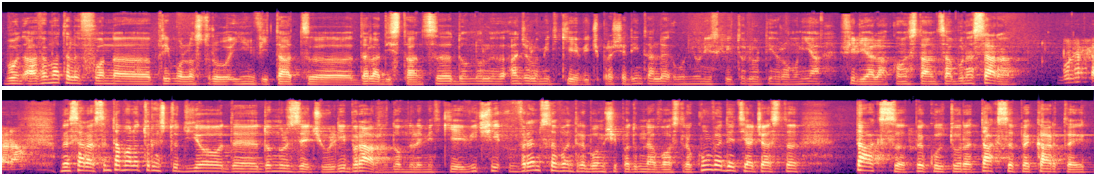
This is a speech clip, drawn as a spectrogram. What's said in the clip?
Bun, avem la telefon uh, primul nostru invitat uh, de la distanță, domnul Angelo Mitchievici, președintele Uniunii Scriitorilor din România, filiala Constanța. Bună seara! Bună seara! Bună seara! Suntem alături în studio de domnul Zeciu, librar, domnule Mitchievici, și vrem să vă întrebăm și pe dumneavoastră, cum vedeți această taxă pe cultură, taxă pe carte,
